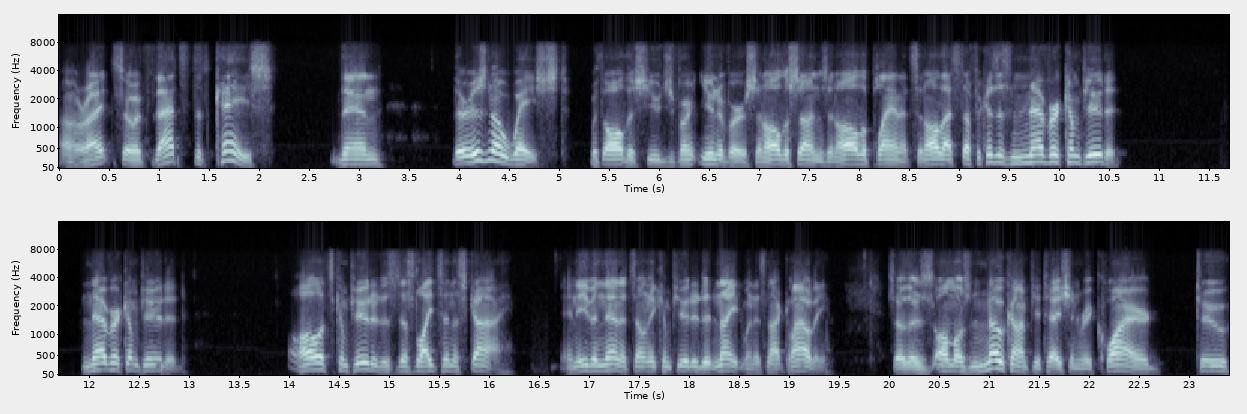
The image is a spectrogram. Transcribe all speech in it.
All right. So if that's the case, then there is no waste with all this huge universe and all the suns and all the planets and all that stuff because it's never computed. Never computed. All it's computed is just lights in the sky. And even then, it's only computed at night when it's not cloudy. So there's almost no computation required to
